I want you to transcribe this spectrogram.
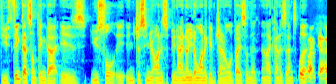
do you think that's something that is useful in just in your honest opinion? I know you don't want to give general advice on that in that kind of sense, but well, right, yeah.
